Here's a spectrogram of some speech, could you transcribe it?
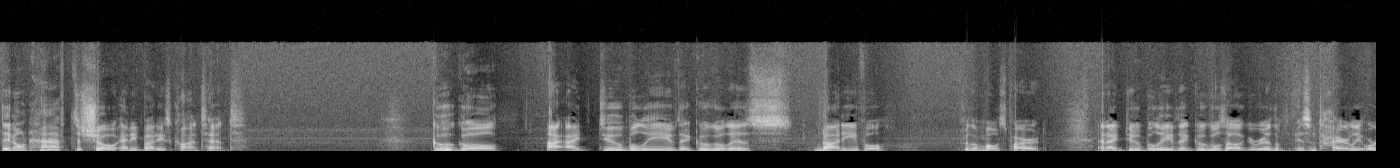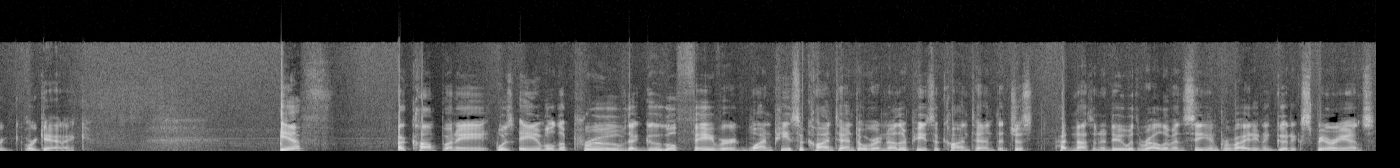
They don't have to show anybody's content. Google, I, I, do believe that Google is not evil for the most part, and I do believe that Google's algorithm is entirely or, organic. If a company was able to prove that Google favored one piece of content over another piece of content that just had nothing to do with relevancy and providing a good experience,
